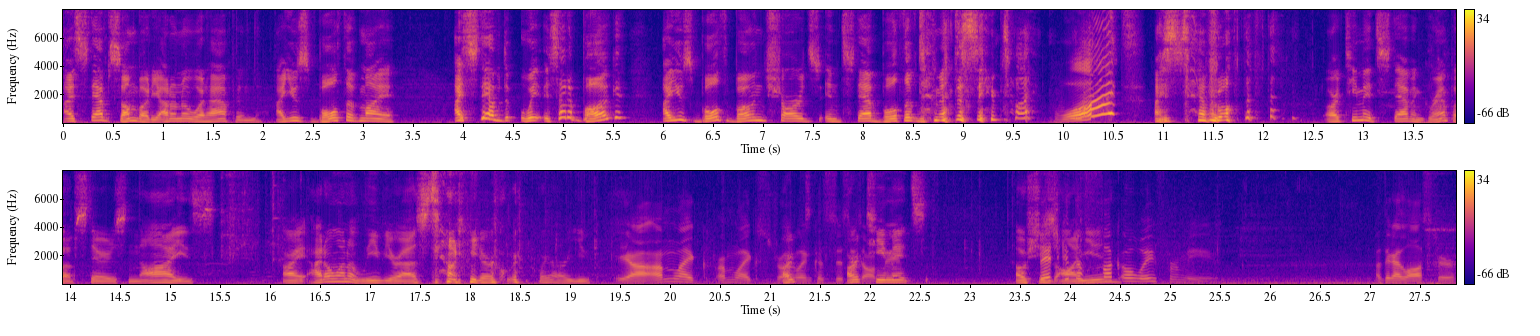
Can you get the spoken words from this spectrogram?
I stabbed somebody. I don't know what happened. I used both of my. I stabbed. Wait, is that a bug? I used both bone shards and stabbed both of them at the same time. What? I stabbed both of them. Our teammate's stabbing Grandpa upstairs. Nice. Alright, I don't want to leave your ass down here. Where, where are you? Yeah, I'm like I'm like struggling because Sissy's our on me. teammates. Oh, she's Bitch, get on the you? fuck away from me. I think I lost her.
